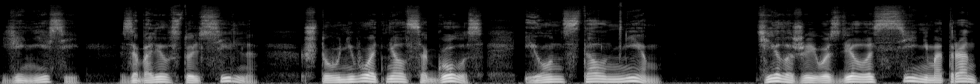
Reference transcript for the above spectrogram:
Енесий заболел столь сильно, что у него отнялся голос, и он стал нем. Тело же его сделалось синим от ран,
